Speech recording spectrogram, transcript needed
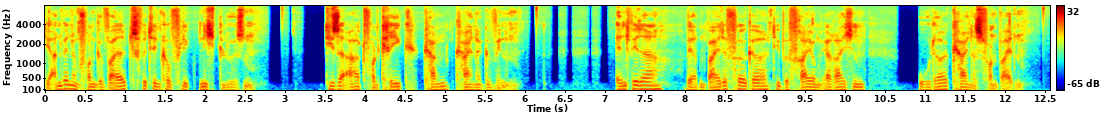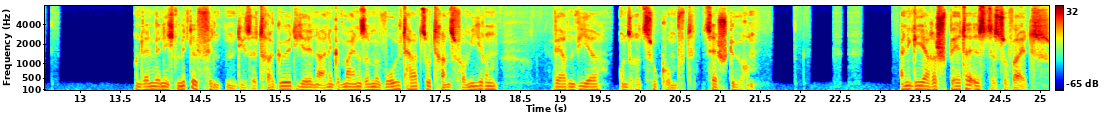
Die Anwendung von Gewalt wird den Konflikt nicht lösen. Diese Art von Krieg kann keiner gewinnen. Entweder werden beide Völker die Befreiung erreichen oder keines von beiden. Und wenn wir nicht Mittel finden, diese Tragödie in eine gemeinsame Wohltat zu transformieren, werden wir unsere Zukunft zerstören. Einige Jahre später ist es soweit.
